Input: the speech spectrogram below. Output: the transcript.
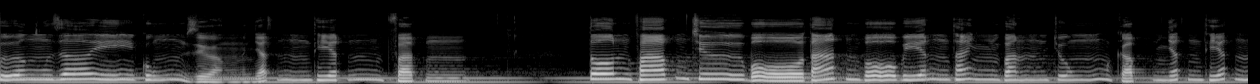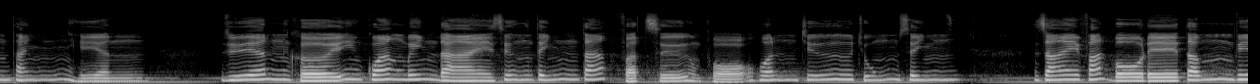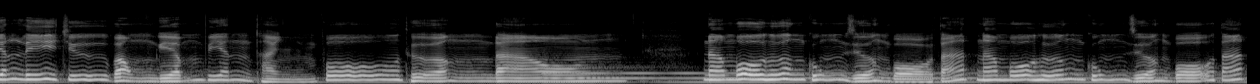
phương giới cúng dường nhất thiết Phật. Tôn Pháp chư Bồ Tát vô biên thanh văn chúng cập nhất thiết thanh hiền. Duyên khởi quang minh đài xưng tính tác Phật sự phổ huân chư chúng sinh. Giải phát Bồ Đề tâm viên lý chư vọng nghiệp viên thành vô thượng đạo. Nam mô Hướng cung dường Bồ Tát, Nam mô Hướng cung dường Bồ Tát,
